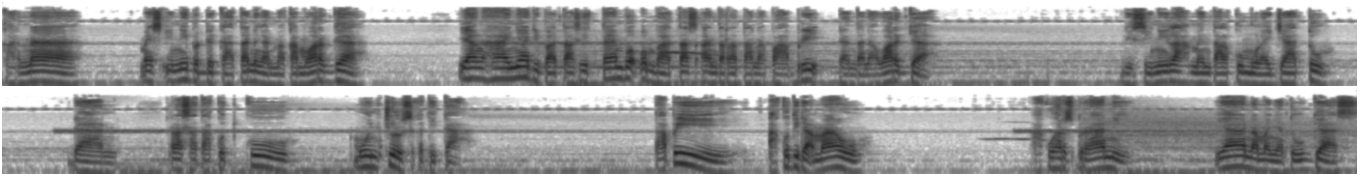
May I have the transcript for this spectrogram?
Karena mes ini berdekatan dengan makam warga yang hanya dibatasi tembok pembatas antara tanah pabrik dan tanah warga. Di sinilah mentalku mulai jatuh Dan rasa takutku muncul seketika. Tapi aku tidak mau. Aku harus berani Ya namanya tugas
